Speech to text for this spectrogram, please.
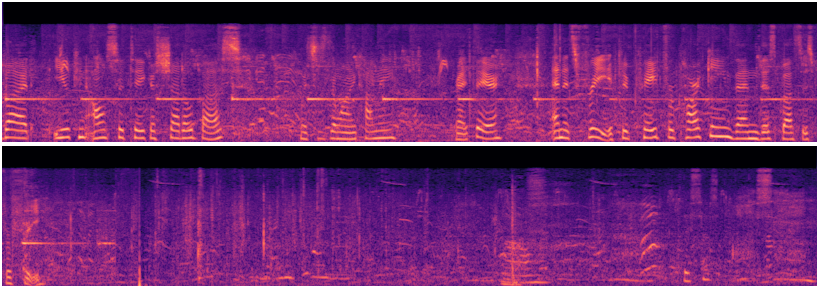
But you can also take a shuttle bus, which is the one coming right there. And it's free. If you paid for parking, then this bus is for free. Wow. This is awesome.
